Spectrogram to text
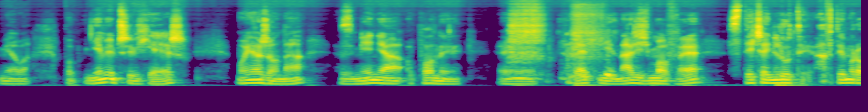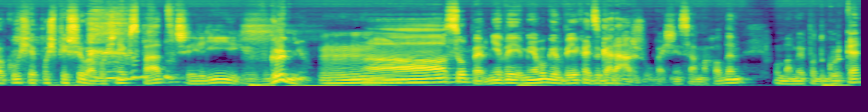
miała. Bo nie wiem, czy wiesz, moja żona zmienia opony e, letnie na zimowe styczeń, luty, a w tym roku się pośpieszyła, bo śnieg spadł, czyli w grudniu. Mm. O, super. Nie, wyje, nie mogłem wyjechać z garażu właśnie samochodem, bo mamy pod górkę.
